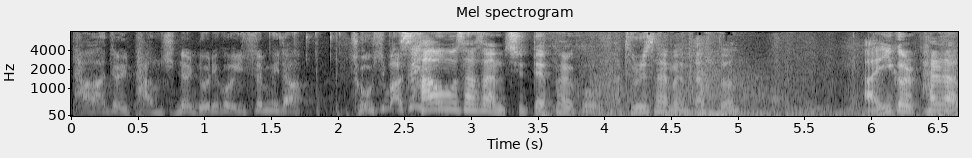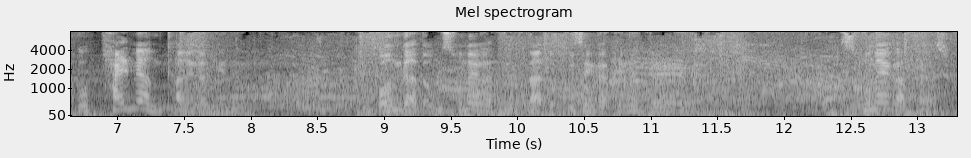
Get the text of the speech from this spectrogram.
다들 당신을 노리고 있습니다. 조심하세요. 4543 쥐대 팔고 둘 사면 딱 돈? 아 이걸 팔라고? 팔면 가능하긴 해 뭔가 너무 손해 같은 나도 그 생각했는데 손해 같아가지고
